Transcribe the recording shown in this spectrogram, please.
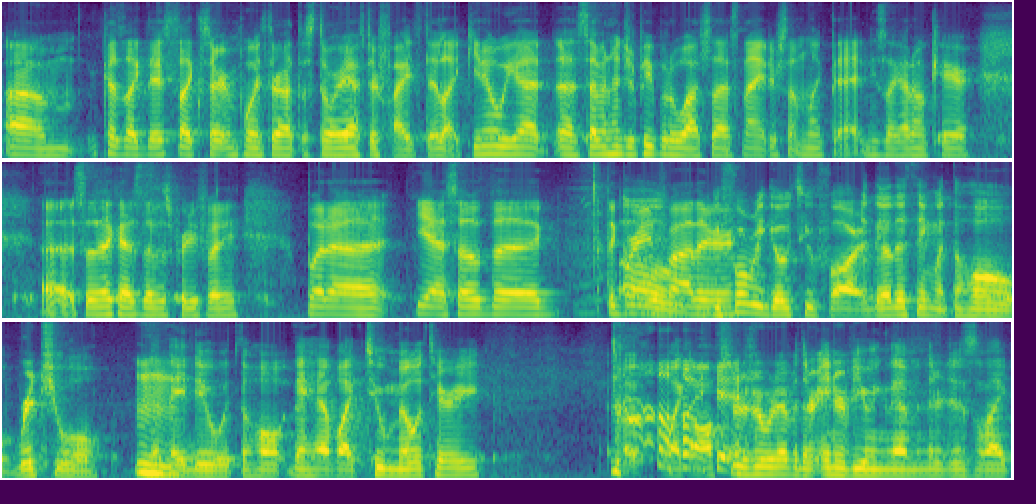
because like there's like certain points throughout the story after fights, they're like, you know, we got uh, 700 people to watch last night or something like that, and he's like, I don't care. Uh, so that kind of stuff is pretty funny. But uh, yeah, so the the grandfather. Oh, before we go too far, the other thing with the whole ritual Mm-hmm. that they do with the whole, they have like two military. uh, like Oh, yeah. officers or whatever, they're interviewing them and they're just like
